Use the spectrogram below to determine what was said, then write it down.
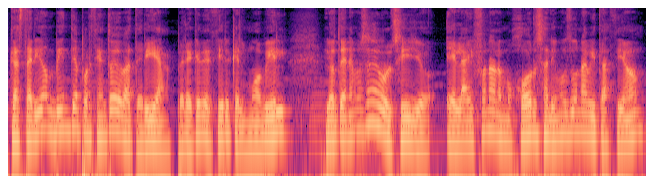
gastaría un 20% de batería. Pero hay que decir que el móvil lo tenemos en el bolsillo. El iPhone a lo mejor salimos de una habitación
